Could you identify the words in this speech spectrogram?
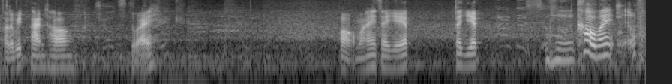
ปรวิทย์พานทอง Chance Tuổi. to break. ออกมาให้สายเย็บสายเย็บ เข้าไหมโอ้โห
